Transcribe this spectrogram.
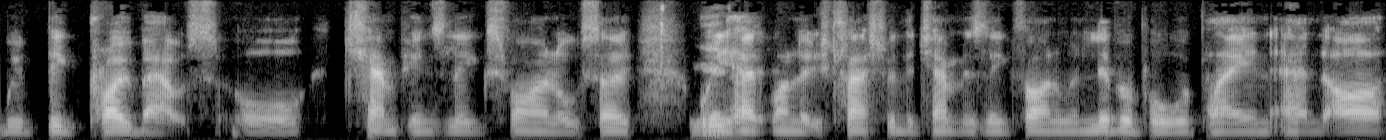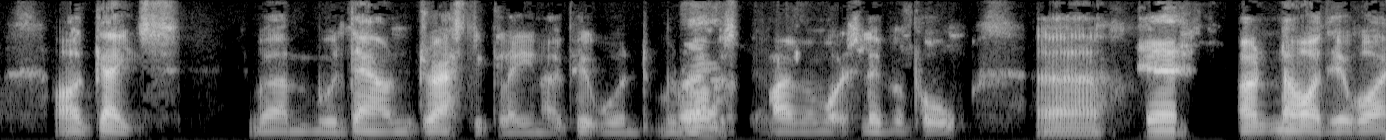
with big pro bouts or champions league's final. So yeah. we had one that was clashed with the champions league final when liverpool were playing and our our gates um, were down drastically. You know people would, would rather stay home and watch liverpool uh, yeah. No idea why.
